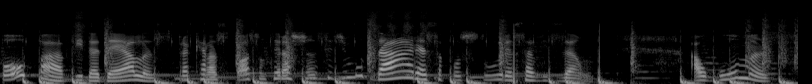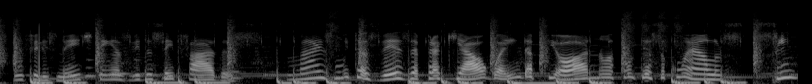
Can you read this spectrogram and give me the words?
poupa a vida delas para que elas possam ter a chance de mudar essa postura, essa visão. Algumas, infelizmente, têm as vidas ceifadas, mas muitas vezes é para que algo ainda pior não aconteça com elas. Sim,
